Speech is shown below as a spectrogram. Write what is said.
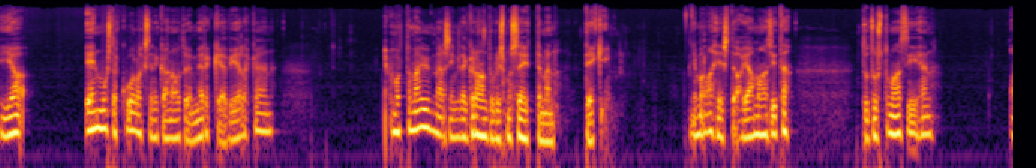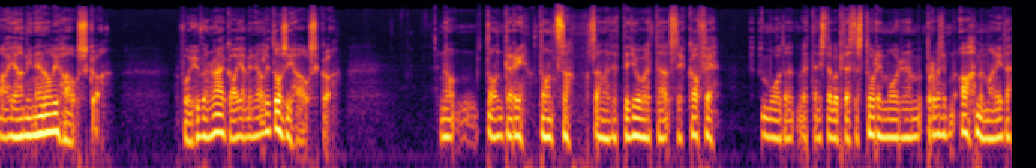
Ja en muista kuollaksenikaan autojen merkkejä vieläkään, mutta mä ymmärsin, mitä Gran Turismo 7 teki. Ja mä lähdin sitten ajamaan sitä, tutustumaan siihen. Ajaminen oli hauskaa. Voi hyvän aikaa ajaminen oli tosi hauskaa. No, Tonteri, Tontsa sanoi, että joo, että se kafe muoto, että niistä voi pitää sitä story modina. Rupesin ahmemaan niitä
